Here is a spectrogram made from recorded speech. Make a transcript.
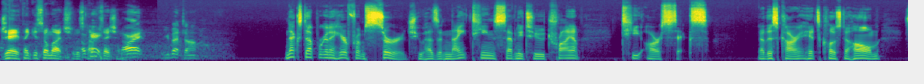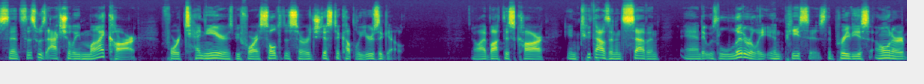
Jay, thank you so much for this okay. conversation. All right. You bet, Tom. Next up, we're going to hear from Serge, who has a 1972 Triumph TR6. Now, this car hits close to home since this was actually my car for 10 years before I sold it to Serge just a couple of years ago. Now, I bought this car in 2007 and it was literally in pieces. The previous owner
